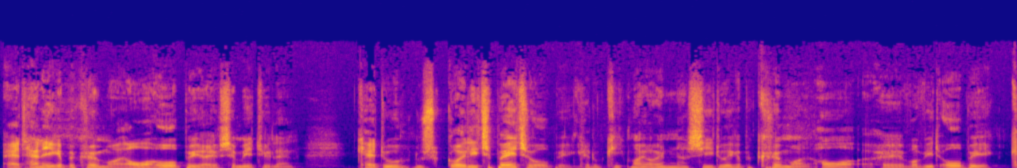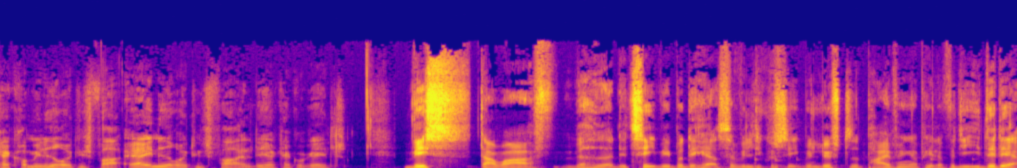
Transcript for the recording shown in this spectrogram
at han ikke er bekymret over OB og FC Midtjylland. Kan du, nu går jeg lige tilbage til OB, kan du kigge mig i øjnene og sige, at du ikke er bekymret over, øh, hvorvidt OB kan komme i nedrykningsfar, er i nedrykningsfar, eller det her kan gå galt? Hvis der var, hvad hedder det, tv på det her, så ville de kunne se min løftede pegefinger, Peter, fordi i det der,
